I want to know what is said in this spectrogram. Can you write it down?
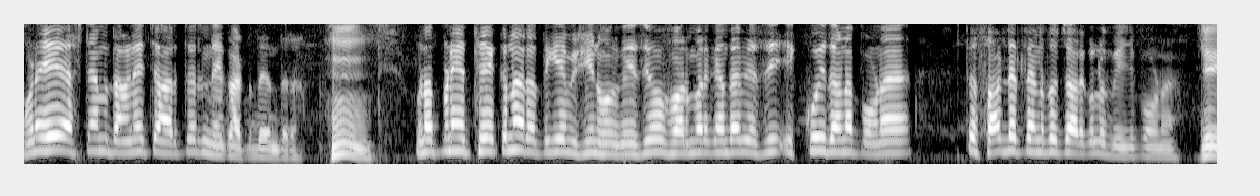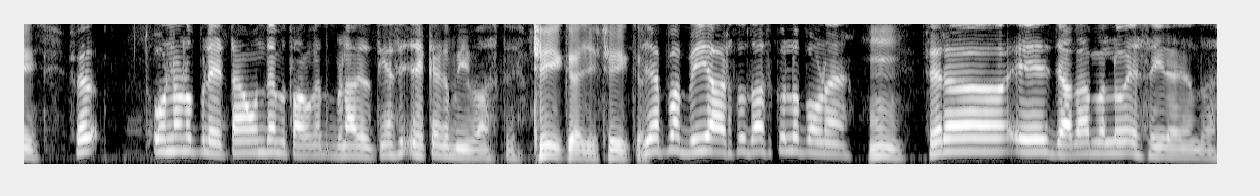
ਹੁਣ ਇਹ ਇਸ ਟਾਈਮ ਦਾਣੇ ਚਾਰ ਝਰਨੇ ਕੱਟ ਦੇ ਅੰਦਰ। ਹੂੰ। ਹੁਣ ਆਪਣੇ ਇੱਥੇ ਇੱਕ ਨਾ ਰਤੀਏ ਮਸ਼ੀਨ ਹੋਰ ਗਈ ਸੀ ਉਹ ਫਾਰਮਰ ਕਹਿੰਦਾ ਵੀ ਅਸੀਂ ਇੱਕੋ ਹੀ ਦਾਣਾ ਪਾਉਣਾ ਹੈ ਤੇ 3.5 ਤੋਂ 4 ਕਿਲੋ ਬੀਜ ਪਾਉਣਾ ਹੈ। ਜੀ। ਫਿਰ ਉਹਨਾਂ ਨੂੰ ਪਲੇਟਾਂ ਉਹਦੇ ਮੁਤਾਬਕ ਬਣਾ ਕੇ ਦਿੱਤੀਆਂ ਸੀ ਇੱਕ ਇੱਕ ਬੀ ਵਾਸਤੇ। ਠੀਕ ਹੈ ਜੀ ਠੀਕ ਹੈ। ਜੇ ਆਪਾਂ ਬੀ 8 ਤੋਂ 10 ਕਿਲੋ ਪਾਉਣਾ ਹੈ ਹੂੰ। ਫਿਰ ਇਹ ਜ਼ਿਆਦਾ ਮੰਨ ਲਓ ਇਹ ਸਹੀ ਰਹਿ ਜਾਂਦਾ।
